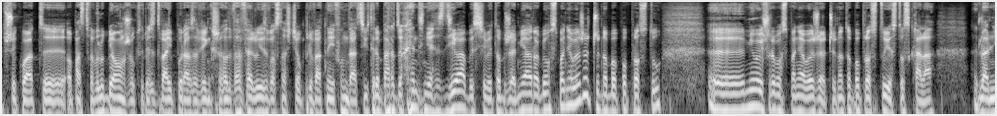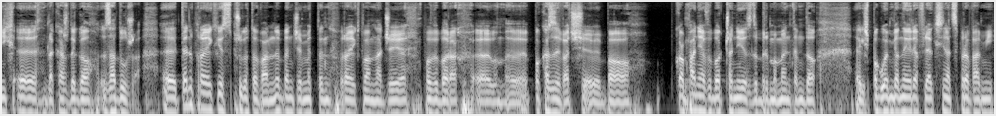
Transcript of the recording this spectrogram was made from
przykład e, opactwa w Lubiążu, które jest dwa i pół razy większe od Wawelu, jest własnością prywatnej fundacji, które bardzo chętnie zdjęłaby z siebie to brzemię, a robią wspaniałe rzeczy, no bo po prostu, e, mimo iż robią wspaniałe rzeczy, no to po prostu jest to skala dla nich, dla każdego za duża. Ten projekt jest przygotowany, będziemy ten projekt, mam nadzieję, po wyborach pokazywać, bo kampania wyborcza nie jest dobrym momentem do jakiejś pogłębionej refleksji nad sprawami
